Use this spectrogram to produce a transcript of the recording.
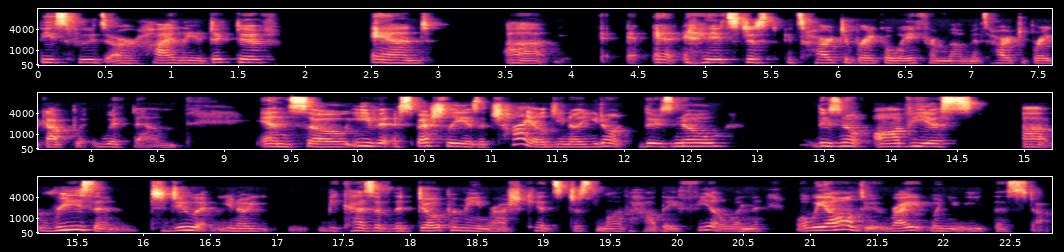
These foods are highly addictive, and uh, it's just it's hard to break away from them. It's hard to break up with, with them and so even especially as a child you know you don't there's no there's no obvious uh, reason to do it you know because of the dopamine rush. Kids just love how they feel when well we all do right when you eat this stuff.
